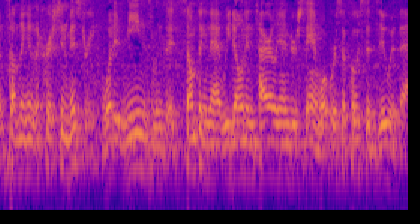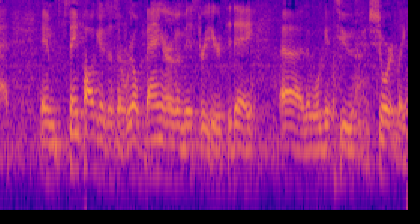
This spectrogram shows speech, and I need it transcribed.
when something is a Christian mystery, what it means when it's something that we don't entirely understand, what we're supposed to do with that. And St. Paul gives us a real banger of a mystery here today uh, that we'll get to shortly.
